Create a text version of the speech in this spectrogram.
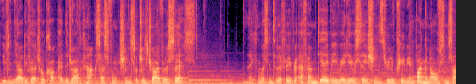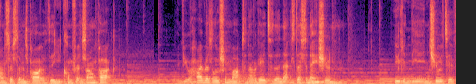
Using the Audi Virtual Cockpit, the driver can access functions such as driver assist, and they can listen to their favourite FM DAB radio stations through the premium Bang & Olufsen sound system as part of the Comfort and Sound Pack, and view a high resolution map to navigate to their next destination. Using the intuitive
